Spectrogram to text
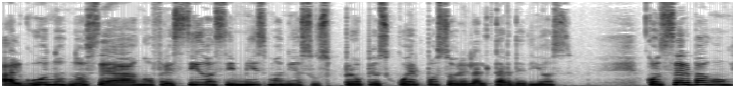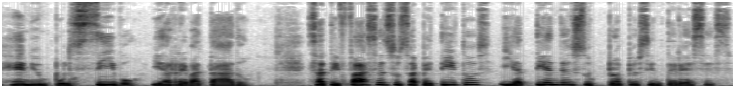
Algunos no se han ofrecido a sí mismos ni a sus propios cuerpos sobre el altar de Dios. Conservan un genio impulsivo y arrebatado. Satisfacen sus apetitos y atienden sus propios intereses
